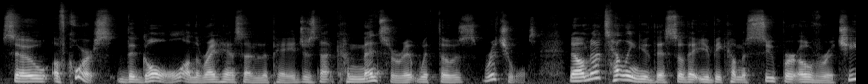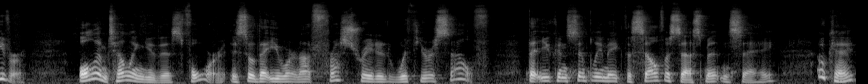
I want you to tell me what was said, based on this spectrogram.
So, of course, the goal on the right hand side of the page is not commensurate with those rituals. Now, I'm not telling you this so that you become a super overachiever. All I'm telling you this for is so that you are not frustrated with yourself, that you can simply make the self assessment and say, okay,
